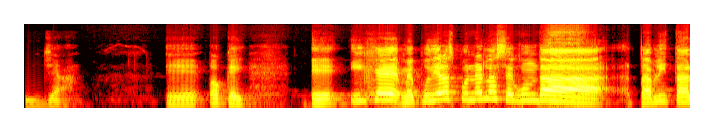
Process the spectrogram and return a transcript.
Ya. Eh, ok. Eh, ¿me pudieras poner la segunda tablita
